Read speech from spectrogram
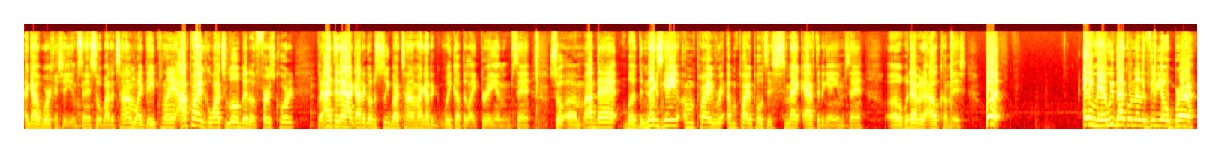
I got work and shit. You know what I'm saying. So by the time like they playing, I probably go watch a little bit of the first quarter. But after that, I gotta go to sleep. By time I gotta wake up at like 3 a.m. You know I'm saying. So um, my bad. But the next game, I'm probably I'm probably posted smack after the game. You know I'm saying. Uh, whatever the outcome is. But hey man, we back on another video, bruh.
